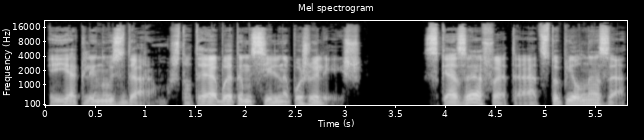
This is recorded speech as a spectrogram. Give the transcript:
и я клянусь даром, что ты об этом сильно пожалеешь». Сказав это, отступил назад,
